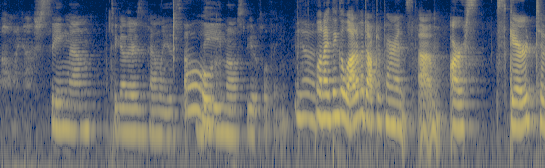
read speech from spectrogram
oh my gosh, seeing them together as a family is Oh. the most beautiful thing. yeah. Well, and I think a lot of adoptive parents um, are s- scared to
